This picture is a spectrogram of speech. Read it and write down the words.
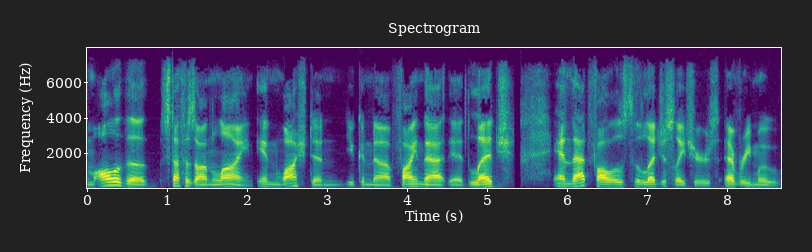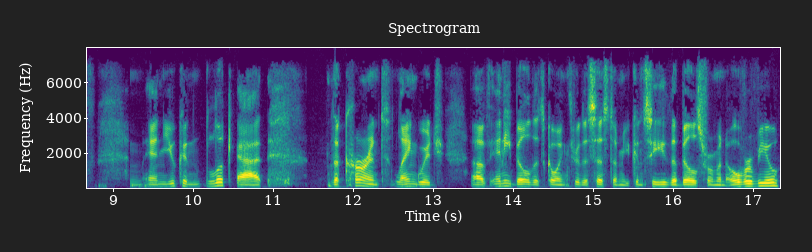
um, all of the stuff is online. In Washington, you can uh, find that at Ledge, and that follows the legislature's every move. Um, and you can look at the current language of any bill that's going through the system. You can see the bills from an overview,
